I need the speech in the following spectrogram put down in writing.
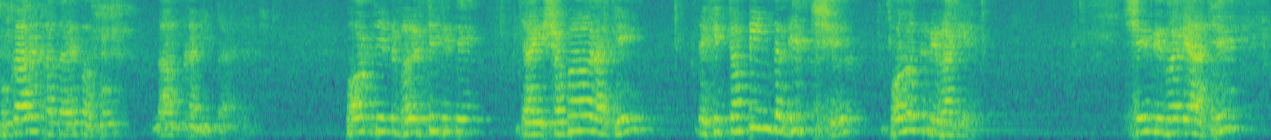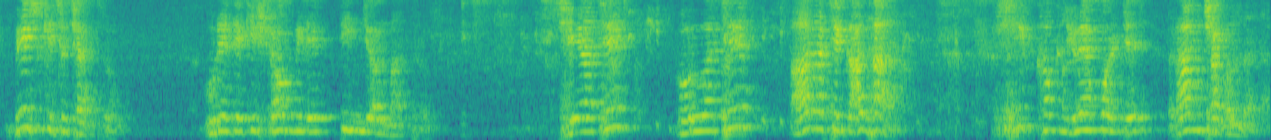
বোকার খাতায় পাবো নামখানি তার। পরদিন ভার্সিটিতে যাই সবার আগে, দেখি টপিং দ্য লিস্ট সে বলদ বিভাগে। সেই বিভাগে আছে বেশ কিছু ছাত্র। ঘুরে দেখি সব মিলে তিনজন মাত্র। সে আছে গরু আছে, আর আছে গাধা। শিক্ষক নিউ অ্যাপয়েন্টেড রাম ছাগল দাদা।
